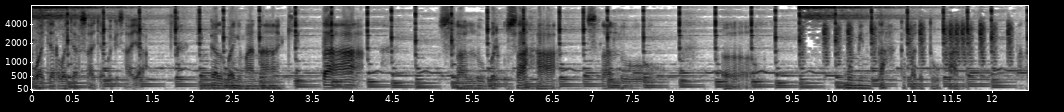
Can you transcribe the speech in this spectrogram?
wajar-wajar saja bagi saya. Tinggal bagaimana kita selalu berusaha, selalu uh, meminta kepada Tuhan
